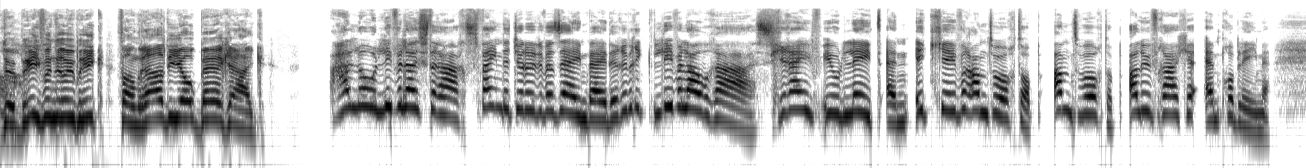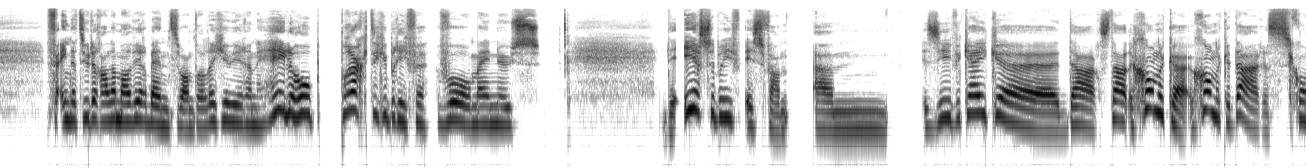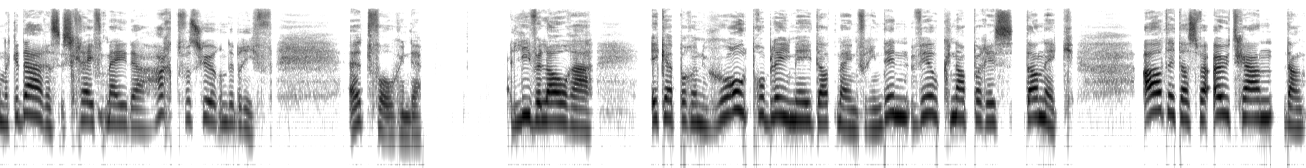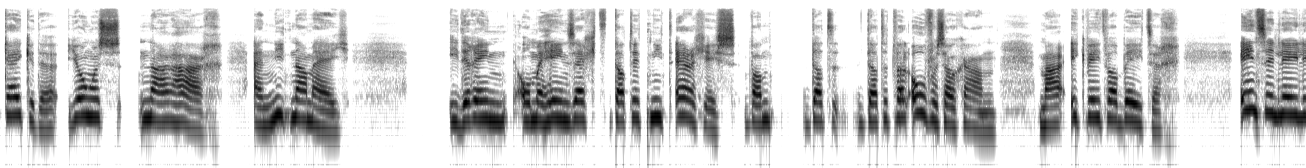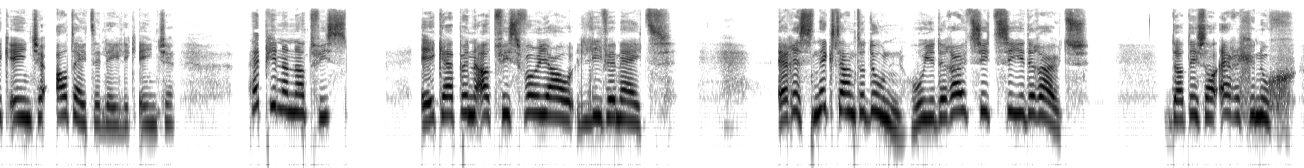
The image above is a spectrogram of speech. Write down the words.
De brievenrubriek van Radio Bergijk. Hallo lieve luisteraars, fijn dat jullie er weer zijn bij de rubriek Lieve Laura. Schrijf uw leed en ik geef er antwoord op. Antwoord op al uw vragen en problemen. Fijn dat u er allemaal weer bent, want er liggen weer een hele hoop prachtige brieven voor mijn neus. De eerste brief is van, eens even kijken, daar staat, Gonneke, Gonneke Daris, Gonneke Daris schrijft mij de hartverscheurende brief. Het volgende. Lieve Laura, ik heb er een groot probleem mee dat mijn vriendin veel knapper is dan ik. Altijd als we uitgaan, dan kijken de jongens naar haar en niet naar mij. Iedereen om me heen zegt dat dit niet erg is, want dat, dat het wel over zou gaan. Maar ik weet wel beter. Eens een lelijk eentje, altijd een lelijk eentje. Heb je een advies? Ik heb een advies voor jou, lieve meid. Er is niks aan te doen. Hoe je eruit ziet, zie je eruit. Dat is al erg genoeg.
